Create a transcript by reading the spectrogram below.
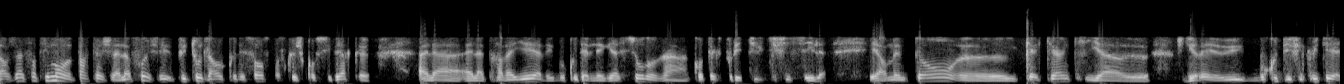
Alors j'ai un sentiment partagé. À la fois, j'ai plutôt de la reconnaissance parce que je considère qu'elle a, elle a travaillé avec beaucoup d'abnégation dans un contexte politique difficile. Et en même temps, euh, quelqu'un qui a, euh, je dirais, eu beaucoup de difficultés à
